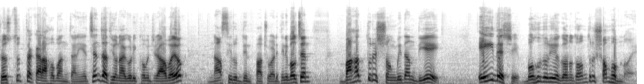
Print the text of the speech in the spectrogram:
প্রস্তুত থাকার আহ্বান জানিয়েছেন জাতীয় নাগরিক কমিটির আহ্বায়ক নাসির উদ্দিন পাটোয়ারি। তিনি বলছেন, বাহাত্তরের সংবিধান দিয়ে এই দেশে বহুদলীয় গণতন্ত্র সম্ভব নয়।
